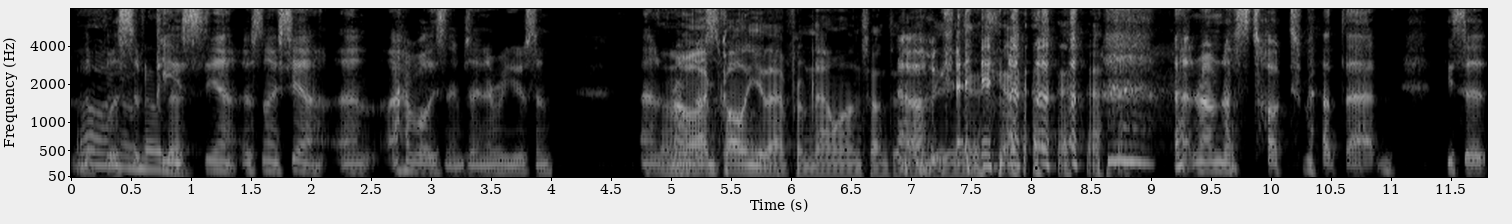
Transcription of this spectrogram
the oh, bliss of peace. That. Yeah, it was nice. Yeah, and I have all these names I never use, and and oh, I'm calling you that from now on, Santanandi. Oh, okay. and Ram Dass talked about that he said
